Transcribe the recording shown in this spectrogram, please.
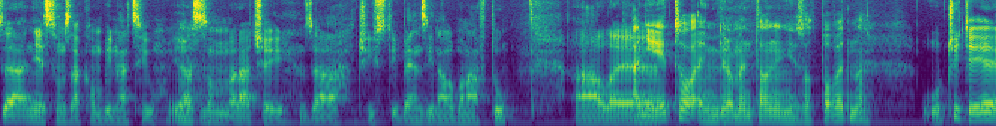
Ja nie som za kombináciu. Ja uh-huh. som radšej za čistý benzín alebo naftu. Ale... A nie je to environmentálne nezodpovedné? Určite je,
